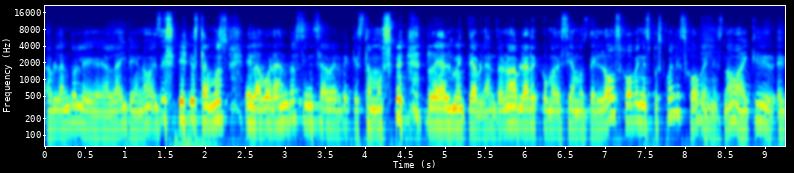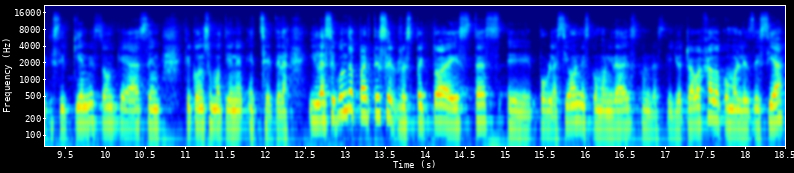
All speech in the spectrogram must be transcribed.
hablándole al aire, ¿no? Es decir, estamos elaborando sin saber de qué estamos realmente hablando, ¿no? Hablar, como decíamos, de los jóvenes, pues ¿cuáles jóvenes, no? Hay que decir quiénes son, qué hacen, qué consumo tienen, etcétera. Y la segunda parte es respecto a estas eh, poblaciones, comunidades con las que yo he trabajado, como les decía,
